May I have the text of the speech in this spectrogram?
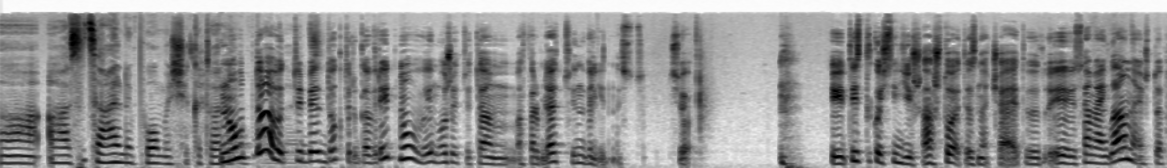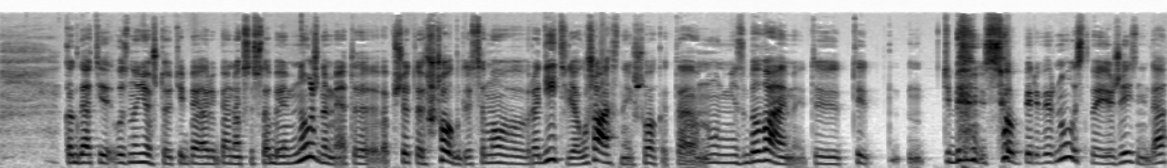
а, о социальной помощи, которая... Ну да, вот тебе доктор говорит, ну вы можете там оформлять инвалидность. Все. И ты такой сидишь, а что это означает? И самое главное, что когда ты узнаешь, что у тебя ребенок с особыми нуждами, это вообще-то шок для самого родителя, ужасный шок, это ну, незабываемый. Ты, ты, тебе все перевернулось в твоей жизни, да,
